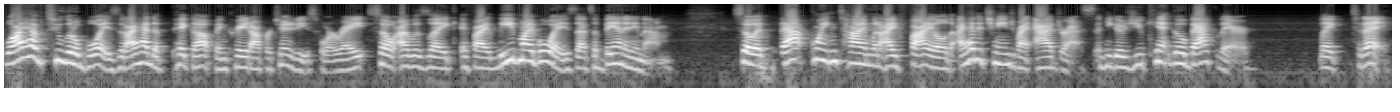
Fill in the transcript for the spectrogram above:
Well, I have two little boys that I had to pick up and create opportunities for, right? So I was like, if I leave my boys, that's abandoning them. So at that point in time when I filed, I had to change my address. And he goes, You can't go back there like today.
